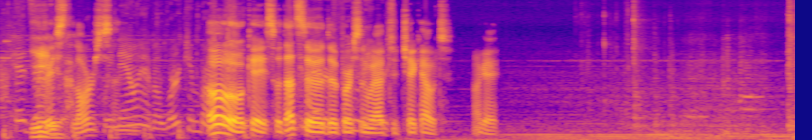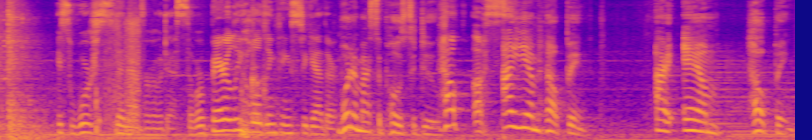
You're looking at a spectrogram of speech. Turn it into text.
Heads Yeah. Where's. Larson? We now have a working Oh, okay. So that's And uh, the person we have to check out. Okay. It's worse than ever, Odessa. We're barely holding things together. What am I supposed to do? Help us! I am helping. I am helping.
